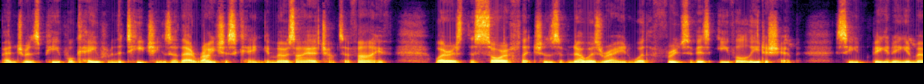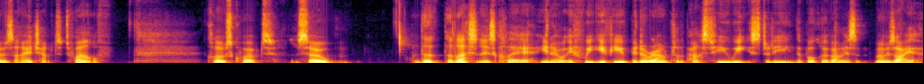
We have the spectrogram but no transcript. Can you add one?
Benjamin's people came from the teachings of their righteous king in Mosiah chapter 5, whereas the sore afflictions of Noah's reign were the fruits of his evil leadership, seen beginning in Mosiah chapter 12. Close quote. So the, the lesson is clear. You know, if we if you've been around for the past few weeks studying the book of Isaac, Mosiah,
